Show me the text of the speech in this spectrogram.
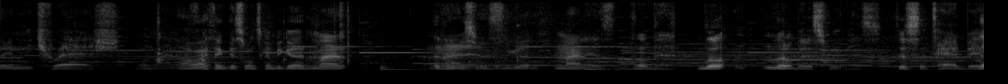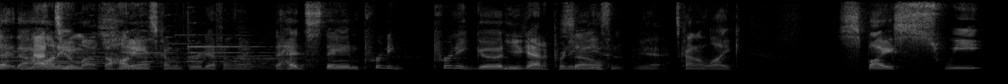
It's gonna be trash. Well, mine. Oh, I think this one's gonna be good. Mine, I think mine this one's is. gonna be good. Mine is a little bit, little, little bit of sweetness, just a tad bit, That, that not honey, too much. The honey yeah. is coming through definitely. The head stain pretty pretty good. You got a pretty So- decent, yeah, It's kind of like spice, sweet,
